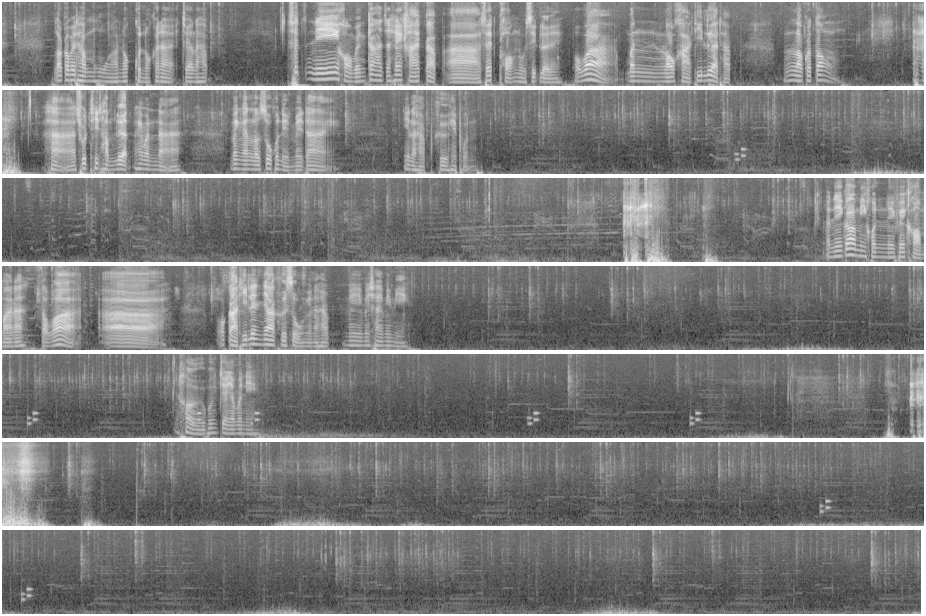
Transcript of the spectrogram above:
เราก็ไปทำหัวนกขนนกก็ได้ เจอแล้วครับ เซตนี้ของเบงก้าจะคล้ายๆกับอ่าเซตของหนูซิดเลย เพราะว่ามันเราขาดที่เลือดครับ เราก็ต้อง หาชุดที่ทำเลือดให้มันหนา ไม่งั้นเราสู้คนอื่นไม่ได้ นี่แหละครับ คือเหตุผล นนี้ก็มีคนในเฟซขอมานะ แต่ว่าอโอกาสที่เล่นยากคือสูงอยู่นะครับ ไม่ไม่ใช่ไม่มี เฮ้อเพิ่งเจอยังวันนี้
